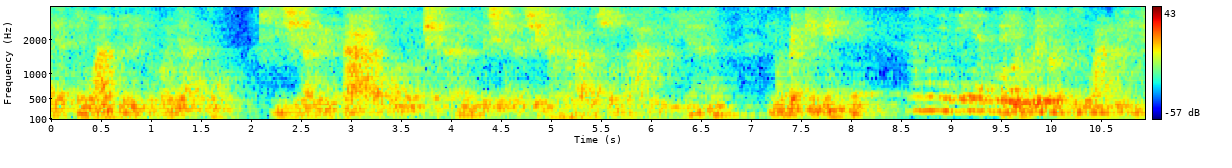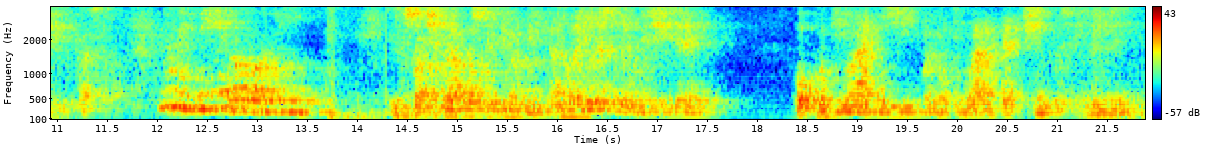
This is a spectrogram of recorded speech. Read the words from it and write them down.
gli attenuanti del sbagliato, dici la verità, che la moglie non c'entra niente, eccetera, eccetera, che ha fatto solo alibi, eh? e non becchi niente, Ma non è e io vero. prendo gli attenuanti e finisce tutta la storia. Non è vero, Oli. Lo so, c'è quella prospettiva qui. Allora io adesso devo decidere o continuare così, poi continuare per 5-6 mesi,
